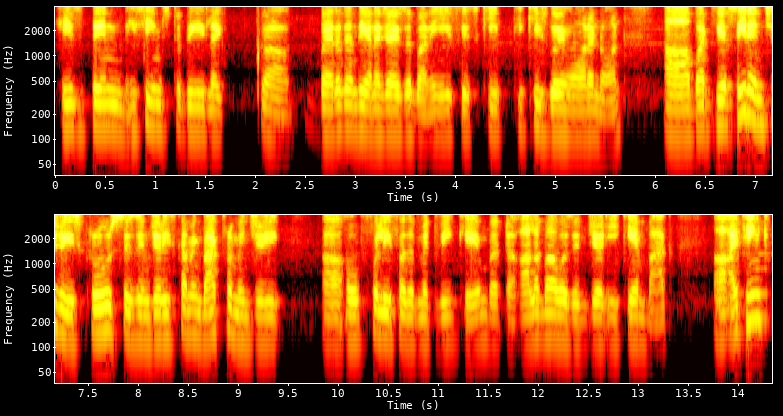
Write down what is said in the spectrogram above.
he's been, he seems to be like uh, better than the Energizer Bunny. He's, he's keep, he keeps going on and on. Uh, but we have seen injuries. Kroos is injured. He's coming back from injury, uh, hopefully for the midweek game. But Alaba was injured. He came back. I think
